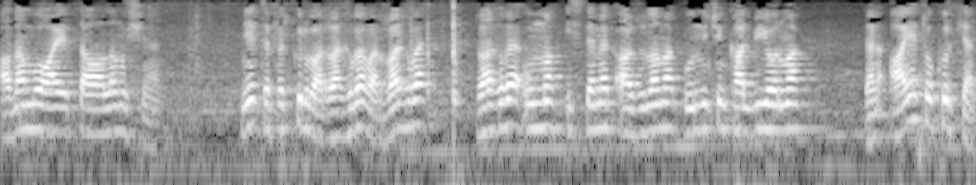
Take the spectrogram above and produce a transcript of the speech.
Adam bu ayette ağlamış yani. Niye? Tefekkür var, rağbe var. Rağbe, rağbe ummak, istemek, arzulamak, bunun için kalbi yormak. Yani ayet okurken.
